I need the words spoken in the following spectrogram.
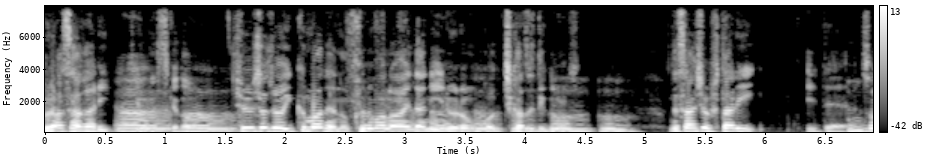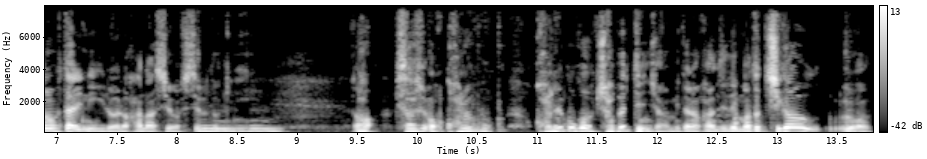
ぶら下がりっていうんですけど、うんうん。駐車場行くまでの車の間にいろいろこう近づいてくるんですよ。うんうん。で最初2人いて、その2人にいろいろ話をしてる時に「あ久しぶりあ金子金子が喋ってんじゃん」みたいな感じでまた違うのが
